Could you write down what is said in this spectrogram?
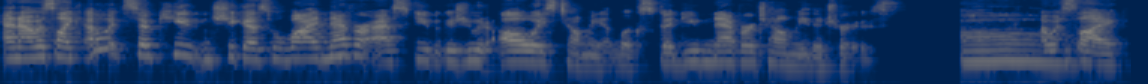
And I was like, Oh, it's so cute. And she goes, Well, why I never ask you because you would always tell me it looks good. You never tell me the truth. Oh, I was like,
